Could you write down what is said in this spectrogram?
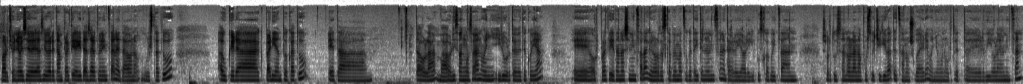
ba, hortxu unibertsitatea hasi berretan praktikak egitea sartu nintzen, eta, bueno, gustatu, aukerak parian tokatu, eta, eta hola, ba, hori izango zen, oin hiru urte beteko ja, e, hor praktiketan hasi nintzala, gero ordezkapen batzuk eta egiten nintzen, eta gero ja hori gipuzkoako itzan sortu zen hola lanpostu txiki bat, etzan osua ere, baina bueno, urte eta erdi hola egon nintzen,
